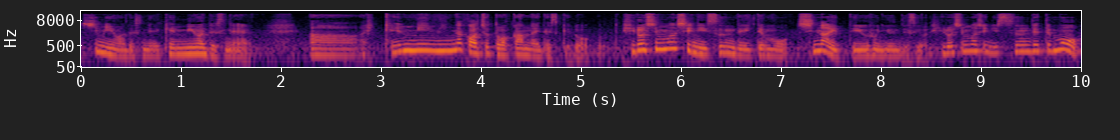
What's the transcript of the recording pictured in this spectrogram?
市民はですね県民はですねあ県民みんなかはちょっと分かんないですけど広島市に住んでいても市内っていうふうに言うんですよ広島市に住んでても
